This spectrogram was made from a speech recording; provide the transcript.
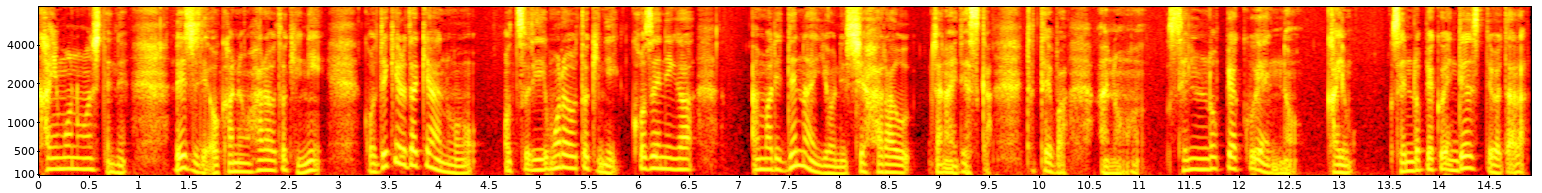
買い物をしてね、レジでお金を払うときに、こうできるだけあの、お釣りもらう時に小銭があまり出ないように支払うじゃないですか。例えば、あの、1600円の買い物、1600円ですって言われたら、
